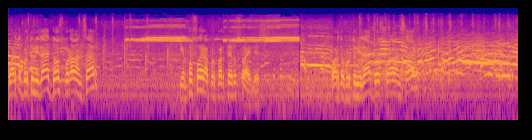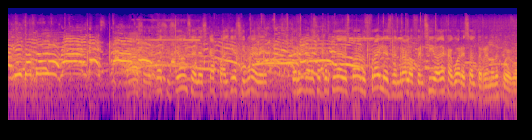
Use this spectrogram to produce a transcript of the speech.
Cuarta oportunidad, 2 por avanzar. Tiempo fuera por parte de los frailes. Cuarta oportunidad, 2 por avanzar. Pase de posición, se le escapa al 19. Terminan las oportunidades para los frailes. Vendrá la ofensiva de Jaguares al terreno de juego.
